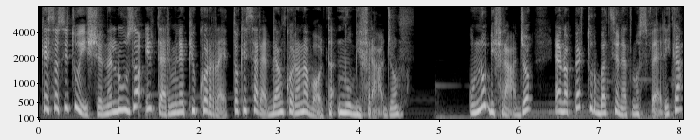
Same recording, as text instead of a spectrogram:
che sostituisce nell'uso il termine più corretto che sarebbe ancora una volta nubifragio. Un nubifragio è una perturbazione atmosferica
